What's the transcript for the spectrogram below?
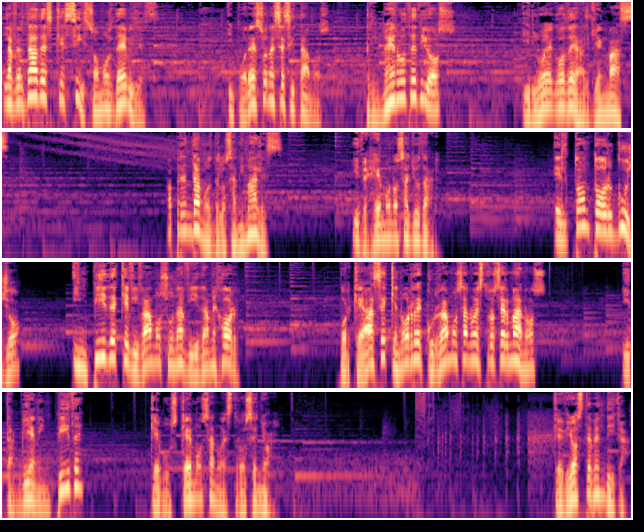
La verdad es que sí somos débiles, y por eso necesitamos primero de Dios y luego de alguien más aprendamos de los animales y dejémonos ayudar. El tonto orgullo impide que vivamos una vida mejor, porque hace que no recurramos a nuestros hermanos y también impide que busquemos a nuestro Señor. Que Dios te bendiga.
